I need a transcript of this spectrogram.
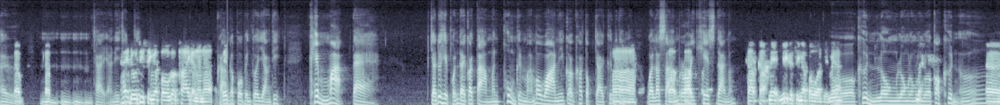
เออครับครับอืมอืมอืมอืมใช่ อันนี้ให้ดูชัเจนที่สิงคโปร์ก็คล้ายกันนะนะครับสิงคโปร์เป็นตัวอย่างที่เข้มมากแต่จะด้วยเหตุผลใดก็ตามมันพุ่งขึ้นมา เมื่อวานนี้ก็เขาตกใจขึ้นมาตั้งอ่าวันละคสารัมบร้อยครับเคสได้มั้ง ครับครับนี่นี่คือสิงคโปร์เห็นไหมฮะโอ้ขึ้นลงลงลงลงลงก็ขึ้น เออเออ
